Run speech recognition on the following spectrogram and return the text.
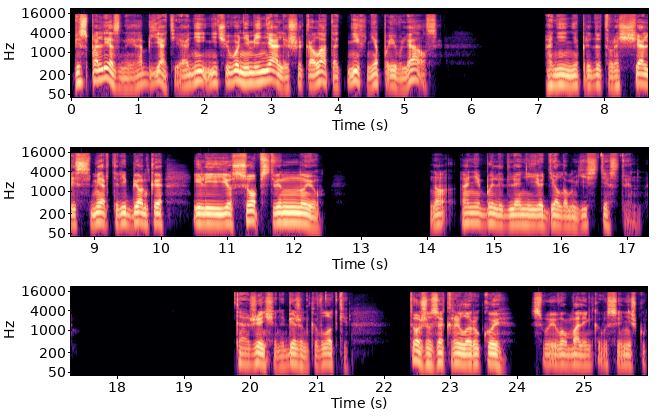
Бесполезные объятия, они ничего не меняли, шоколад от них не появлялся. Они не предотвращали смерть ребенка или ее собственную, но они были для нее делом естественным. Та женщина-беженка в лодке тоже закрыла рукой своего маленького сынишку.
